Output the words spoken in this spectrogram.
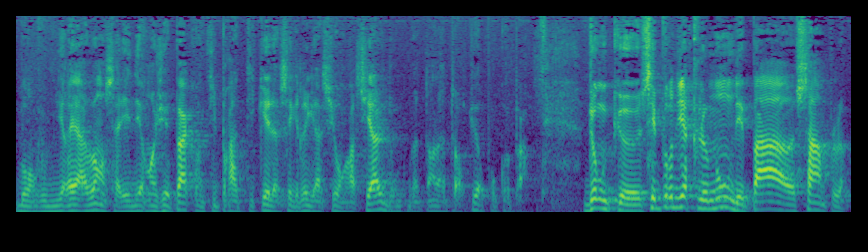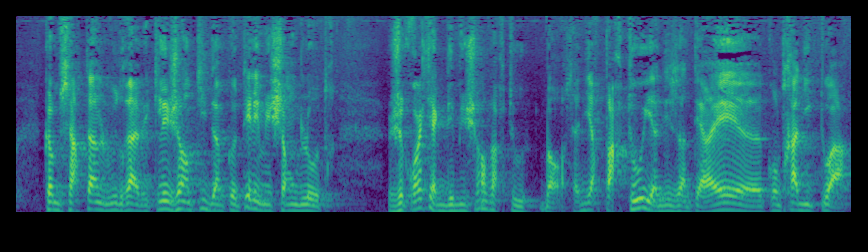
Bon, vous me direz avant, ça les dérangeait pas quand il pratiquait la ségrégation raciale, donc maintenant la torture, pourquoi pas? Donc euh, c'est pour dire que le monde n'est pas euh, simple, comme certains le voudraient, avec les gentils d'un côté, les méchants de l'autre. Je crois qu'il y a que des méchants partout. Bon, c'est-à-dire partout, il y a des intérêts euh, contradictoires.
